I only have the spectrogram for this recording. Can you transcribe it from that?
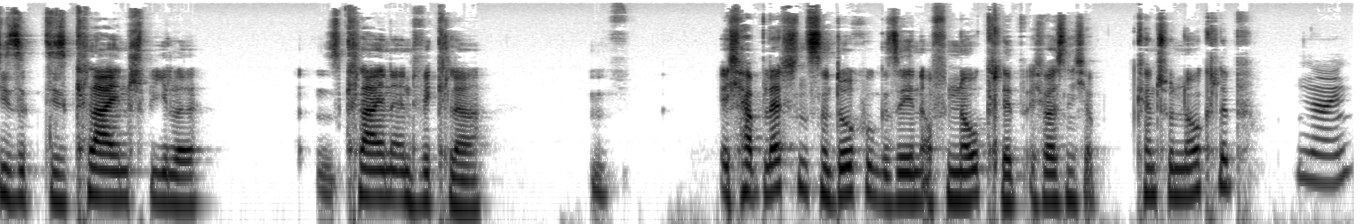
diese, diese kleinen Spiele, kleine Entwickler. Ich habe letztens eine Doku gesehen auf NoClip. Ich weiß nicht, ob kennst du NoClip? Nein.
